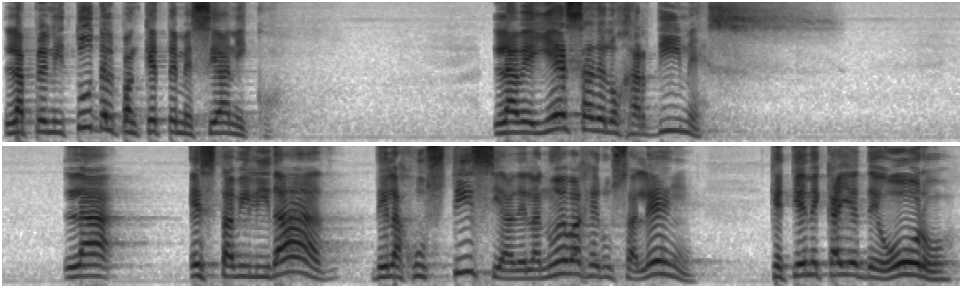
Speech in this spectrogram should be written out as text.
La plenitud del banquete mesiánico la belleza de los jardines, la estabilidad de la justicia de la nueva Jerusalén, que tiene calles de oro,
